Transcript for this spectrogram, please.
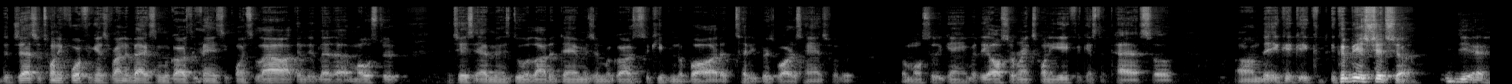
the Jets are 24th against running backs in regards to fantasy points allowed. I think they let uh, Mostert and Chase Edmonds do a lot of damage in regards to keeping the ball out of Teddy Bridgewater's hands for the for most of the game. But they also rank 28th against the pass. So um, they, it, could, it, it could be a shit show. Yeah,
